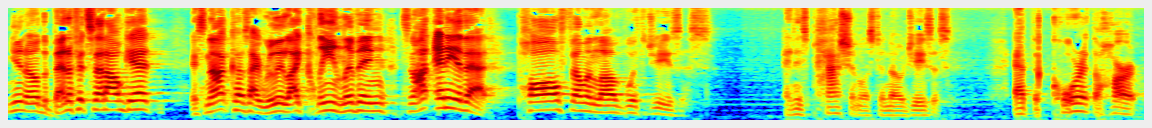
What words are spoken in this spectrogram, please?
you know, the benefits that I'll get. It's not because I really like clean living. It's not any of that. Paul fell in love with Jesus and his passion was to know Jesus. At the core, at the heart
